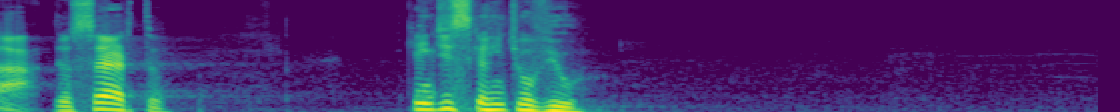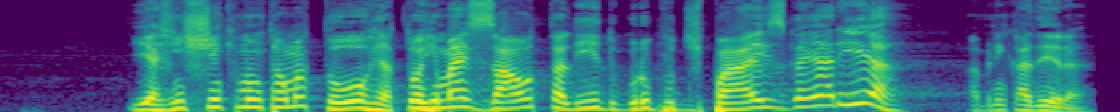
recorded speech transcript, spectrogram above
Ah, deu certo? Quem disse que a gente ouviu? E a gente tinha que montar uma torre. A torre mais alta ali do grupo de pais ganharia a brincadeira.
